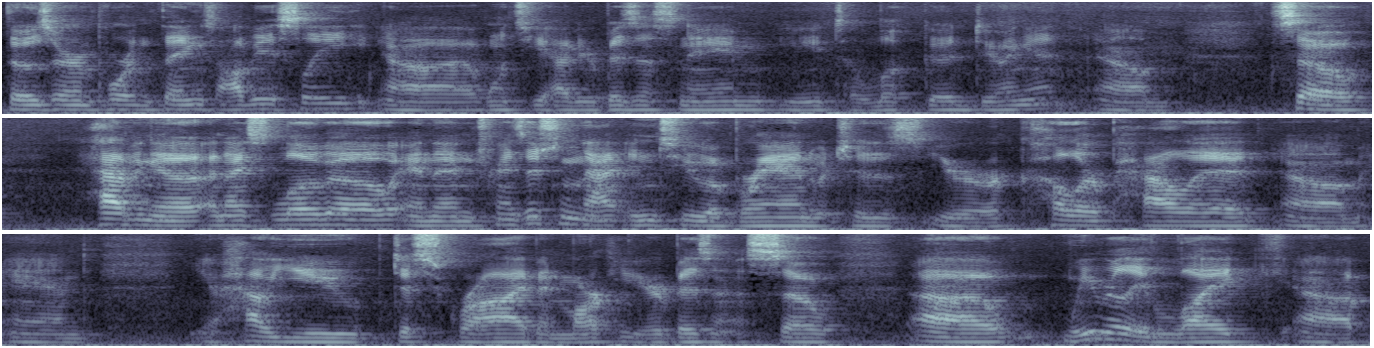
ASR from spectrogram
those are important things, obviously. Uh, once you have your business name, you need to look good doing it. Um, so having a, a nice logo and then transitioning that into a brand, which is your color palette um, and you know, how you describe and market your business. So uh, we really like uh,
